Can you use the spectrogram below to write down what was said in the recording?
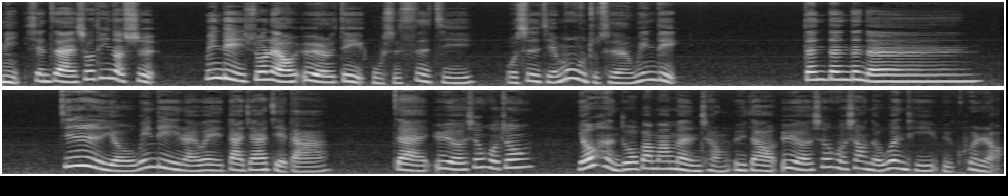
你现在收听的是《w i n d y 说聊育儿》第五十四集，我是节目主持人 w i n d y 噔噔噔噔，今日由 w i n d y 来为大家解答，在育儿生活中，有很多爸妈们常遇到育儿生活上的问题与困扰，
